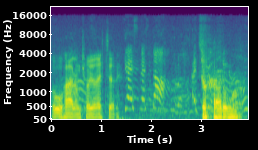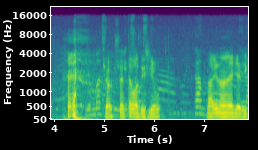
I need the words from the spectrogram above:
Ó, három csajjal spettacolo! Csak három Csak szerintem az is jó. Na jön a negyedik.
